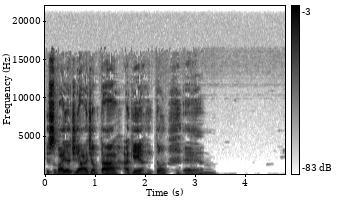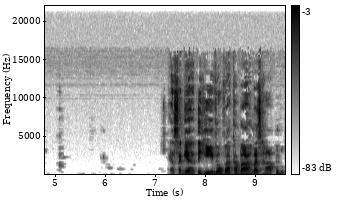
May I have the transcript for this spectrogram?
isso vai adiar, adiantar a guerra. Então, é, essa guerra terrível vai acabar mais rápido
